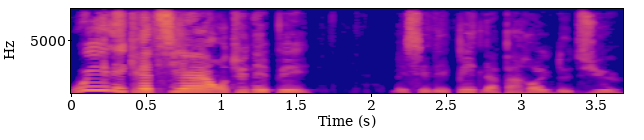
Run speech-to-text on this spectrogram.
Oui, les chrétiens ont une épée, mais c'est l'épée de la parole de Dieu.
